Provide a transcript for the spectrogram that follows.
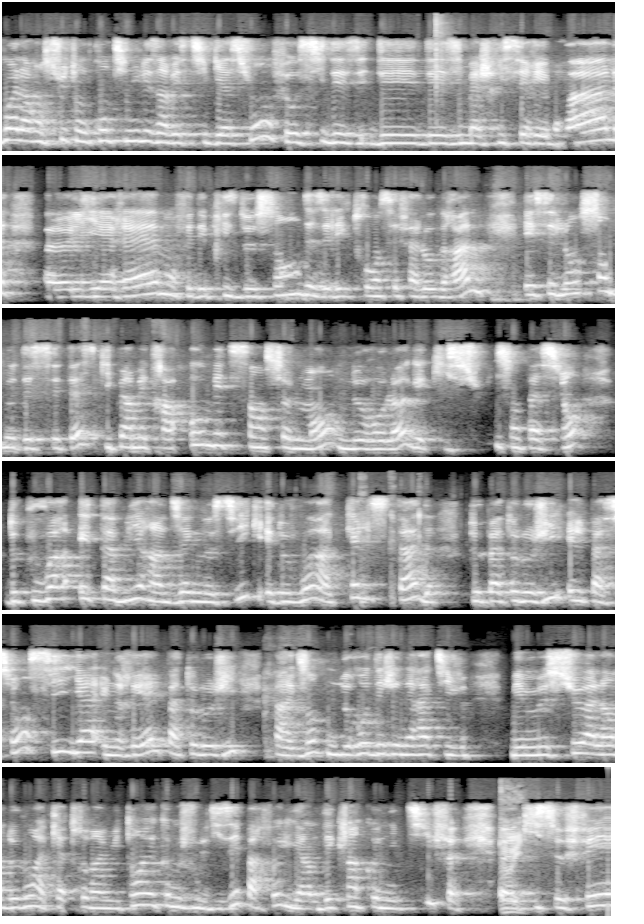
Voilà, ensuite on continue les investigations, on fait aussi des, des, des imageries cérébrales, euh, l'IRM, on fait des prises de sang, des électroencéphalogrammes, et c'est l'ensemble de ces tests qui permettra au médecin seulement, neurologue, qui suit son patient, de pouvoir établir un diagnostic et de voir à quel stade de pathologie est le patient, s'il y a une réelle pathologie, par exemple neurodégénérative. Mais monsieur Alain Delon a 88 ans, et comme je vous le disais, parfois il y a un déclin cognitif euh, qui se fait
